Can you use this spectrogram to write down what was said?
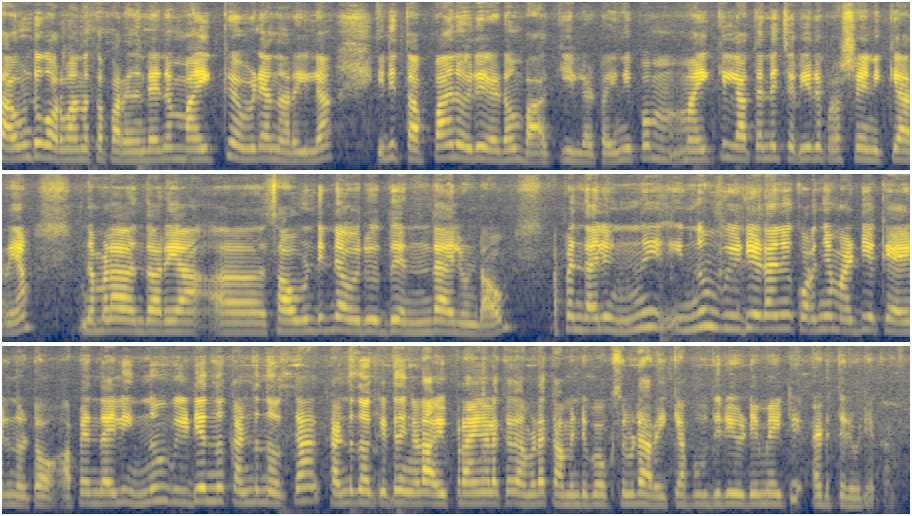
സൗണ്ട് കുറവാന്നൊക്കെ പറയുന്നുണ്ട്. എന്റെ മൈക്ക് എവിടെയാണെന്ന് അറിയില്ല ഇനി തപ്പാൻ ഒരു ഇടവും ബാക്കിയില്ല കേട്ടോ ഇനിയിപ്പം മൈക്കില്ലാത്തതിന്റെ ചെറിയൊരു പ്രശ്നം എനിക്കറിയാം. നമ്മൾ എന്താ പറയുക സൗണ്ടിന്റെ ഒരു ഇത് എന്തായാലും ഉണ്ടാവും. അപ്പോൾ എന്തായാലും ഇന്ന് ഇന്നും വീഡിയോ ഇടാൻ കുറഞ്ഞ മടിയൊക്കെ ആയിരുന്നു കേട്ടോ അപ്പോൾ എന്തായാലും ഇന്നും വീഡിയോ ഒന്ന് കണ്ടു നോക്കുക. കണ്ടു നോക്കിയിട്ട് നിങ്ങളുടെ അഭിപ്രായങ്ങളൊക്കെ നമ്മുടെ കമന്റ് ബോക്സിലൂടെ അറിയിക്കുക. അപ്പോൾ പുതിയൊരു വീഡിയോ ആയിട്ട് അടുത്തൊരു വീഡിയോ കാണാം.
